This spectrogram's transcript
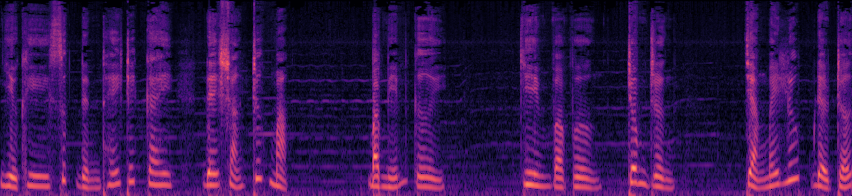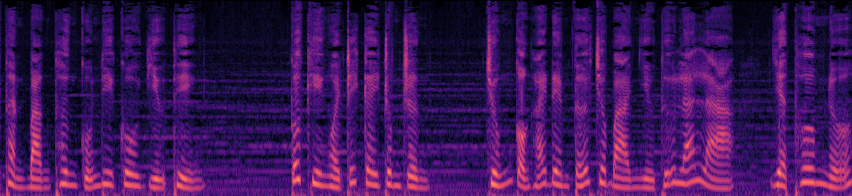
nhiều khi xuất định thấy trái cây để sẵn trước mặt. Bà mỉm cười. Chim và vườn trong rừng chẳng mấy lúc đều trở thành bạn thân của Nico diệu thiện. Có khi ngoài trái cây trong rừng, chúng còn hái đem tới cho bà nhiều thứ lá lạ và thơm nữa.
